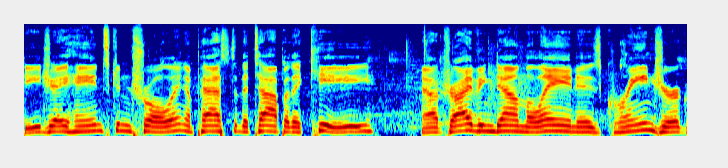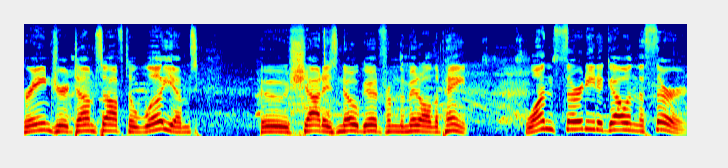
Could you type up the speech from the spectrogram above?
DJ Haynes controlling a pass to the top of the key. Now driving down the lane is Granger. Granger dumps off to Williams, whose shot is no good from the middle of the paint. 130 to go in the third.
